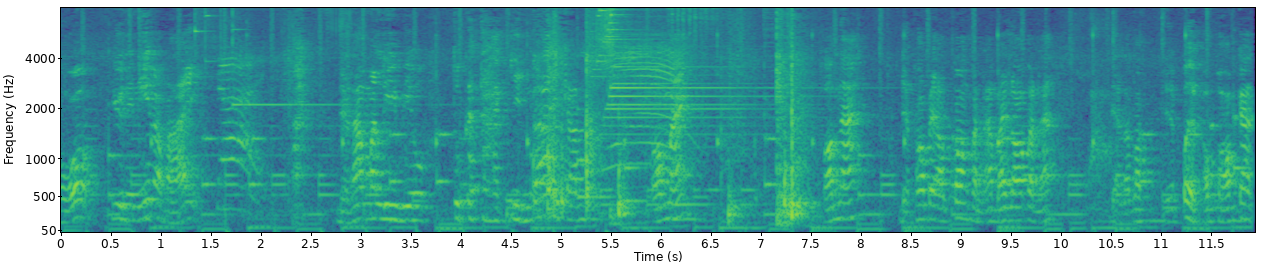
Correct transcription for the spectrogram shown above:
โหอยู่ในนี้เหรอไบร์ทใช่เดี๋ยวเรามารีวิวตุ๊กตากินได้กันพร้อมไหมพร้อมนะ เดี๋ยวพ่อไปเอากล้องก่อนนะไบร์ทรอก่อนนะ เดี๋ยวเรามาเดี๋ยวเปิดพร้อมๆกัน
